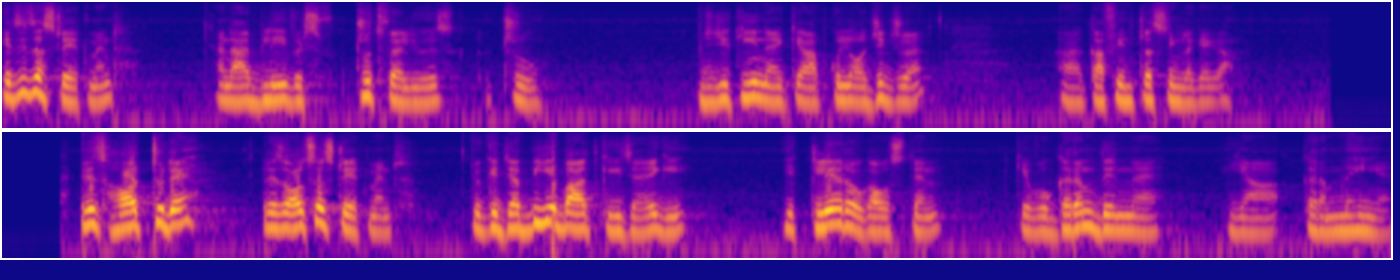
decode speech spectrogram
it is a statement and I believe its truth value is true یقین ہے کہ آپ کو لاجک جو ہے کافی انٹرسٹنگ لگے گا it is hot today it is also statement کیونکہ جب بھی یہ بات کی جائے گی یہ کلیئر ہوگا اس دن کہ وہ گرم دن ہے یا گرم نہیں ہے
